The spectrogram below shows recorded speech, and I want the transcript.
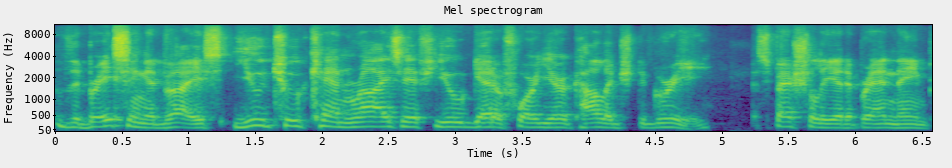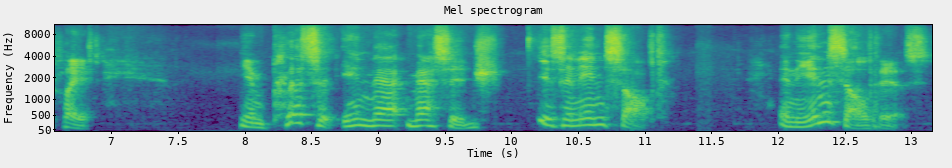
the bracing advice, you too can rise if you get a four year college degree, especially at a brand name place. Implicit in that message is an insult. And the insult is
